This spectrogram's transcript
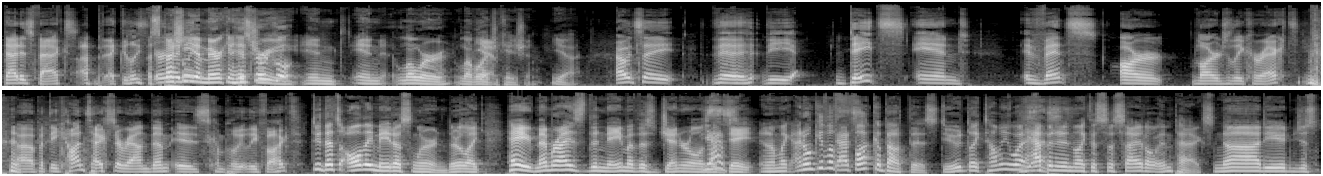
that is facts Like, at least, or, I especially mean, American history in in lower level Yeah. education. Yeah. I would say the the dates and events are largely correct, uh, but the context around them is completely fucked. Dude, that's all they made us learn. They're like, "Hey, memorize the name of this general and Yes. the date." And I'm like, "I don't give a That's- fuck about this, dude. Like tell me what Yes. happened in like the societal impacts." Nah, dude, just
